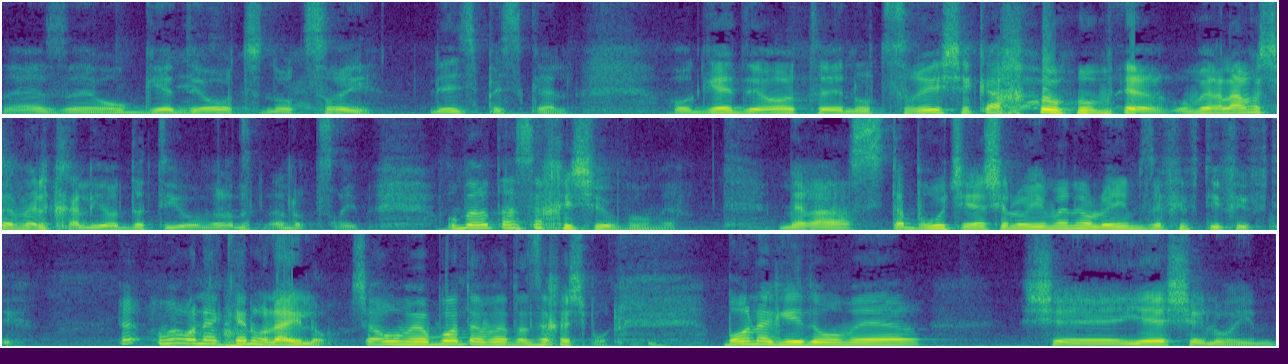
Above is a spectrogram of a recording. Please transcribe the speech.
זה איזה הוגה דעות נוצרי. ליז פסקל. הוגה דעות אה, נוצרי, שככה הוא אומר. הוא אומר, למה שווה לך להיות דתי? הוא אומר את זה לנוצרים. הוא אומר, תעשה חישוב, הוא אומר. הוא אומר, ההסתברות שיש אלוהים אין אלוהים זה 50-50. הוא אומר, אולי כן, אולי לא. עכשיו הוא אומר, בוא תעשה חשבון. בוא נגיד, הוא אומר, שיש אלוהים.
